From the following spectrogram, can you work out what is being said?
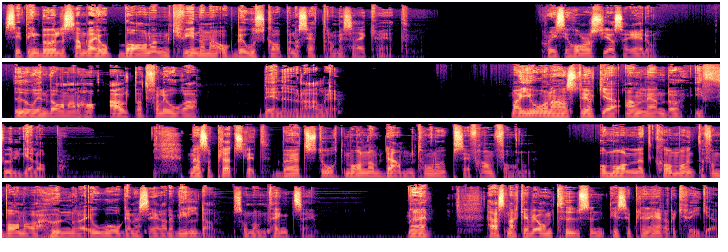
Sitting Bull samlar ihop barnen, kvinnorna och boskapen och sätter dem i säkerhet. Crazy Horse gör sig redo. Urinvånarna har allt att förlora. Det är nu eller aldrig. Majoren och hans styrka anländer i full galopp. Men så plötsligt börjar ett stort moln av damm torna upp sig framför honom. Och molnet kommer inte från bara några hundra oorganiserade vildar, som de tänkt sig. Nej, här snackar vi om tusen disciplinerade krigare.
